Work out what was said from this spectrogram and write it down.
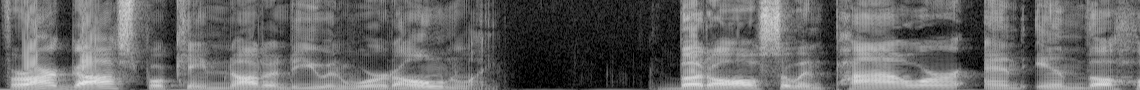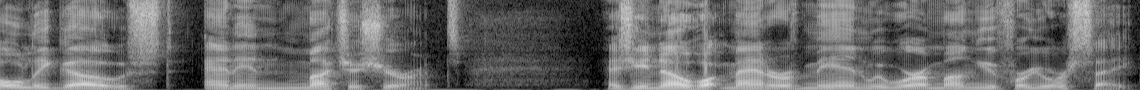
For our gospel came not unto you in word only, but also in power and in the Holy Ghost and in much assurance as ye know what manner of men we were among you for your sake.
